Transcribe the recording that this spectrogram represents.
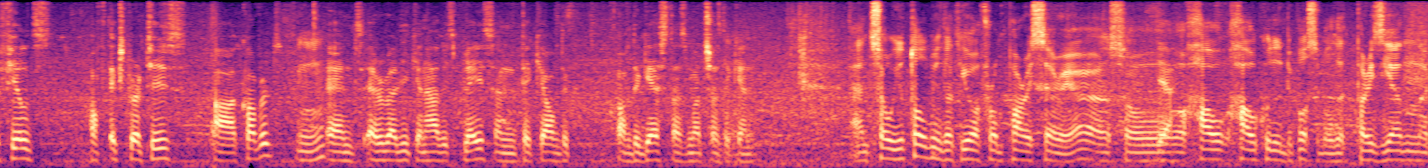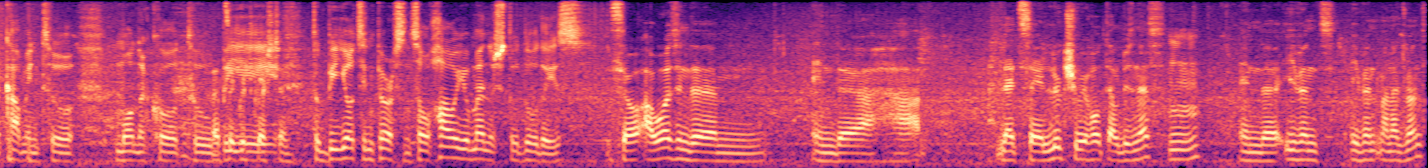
the fields of expertise are covered, and everybody can have its place and take care of the of the guest as much as they can. And so you told me that you are from Paris area. So Yeah. how how could it be possible that Parisian come into Monaco to That's be a good question. to be yacht in person? So how you managed to do this? So I was in the um, in the uh, let's say luxury hotel business in the event event management,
